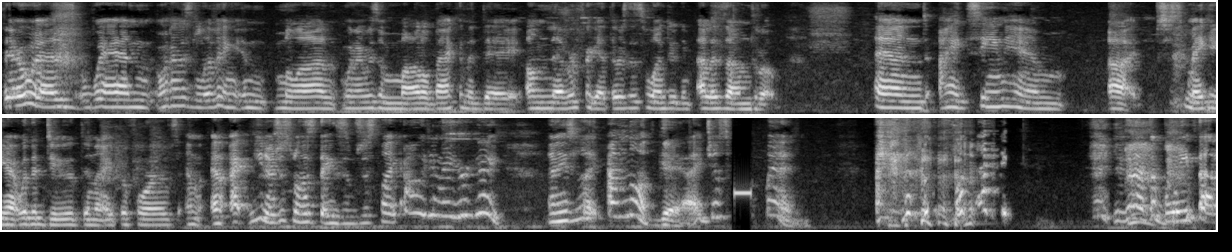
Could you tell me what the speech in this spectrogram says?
there was when when I was living in Milan when I was a model back in the day. I'll never forget. There was this one dude named Alessandro, and I had seen him uh, just making out with a dude the night before, and and I, you know, just one of those things. Was just like, oh, I didn't know you were gay, and he's like, I'm not gay. I just f- men. You're gonna have to bleep that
